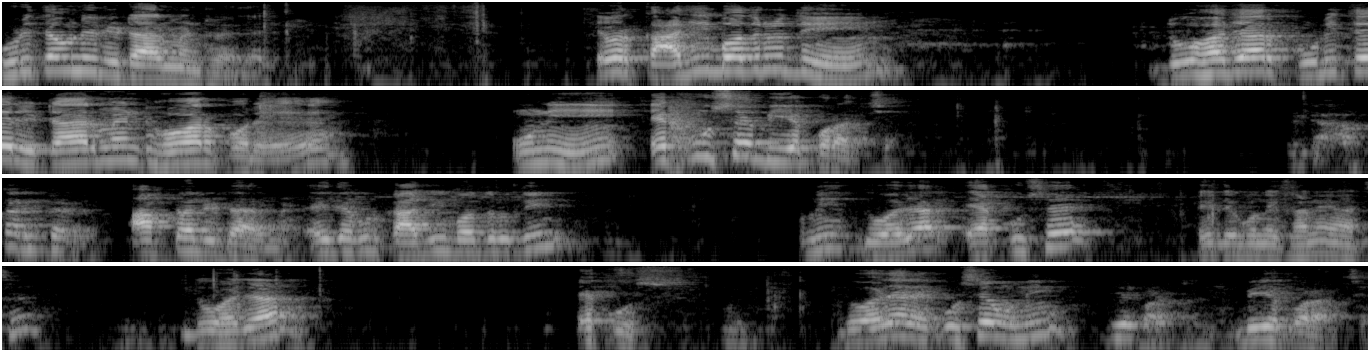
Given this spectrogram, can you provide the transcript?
কুড়িতে উনি রিটায়ারমেন্ট হয়ে গেছে এবার কাজী বদরুদ্দিন দু হাজার কুড়িতে রিটায়ারমেন্ট হওয়ার পরে উনি একুশে বিয়ে করাচ্ছেন। আফটার রিটায়ারমেন্ট এই দেখুন কাজী বদরুদ্দিন উনি দু হাজার একুশে এই দেখুন এখানে আছে দু হাজার একুশ। দু হাজার একুশে উনি বিয়ে করার জন্য বিয়ে করাচ্ছে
